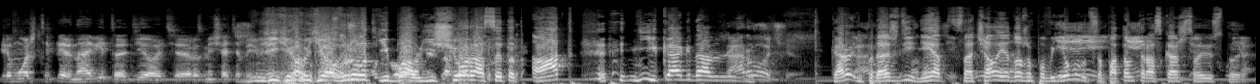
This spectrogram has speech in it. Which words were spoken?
Ты можешь теперь на Авито делать, э, размещать объявления. Я, я в рот ебал еще раз этот ад. Никогда в жизни. Короче, Короче, Короче подожди, подожди, нет, сначала нет, я должен повыебываться, потом не, ты расскажешь не, свою историю.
